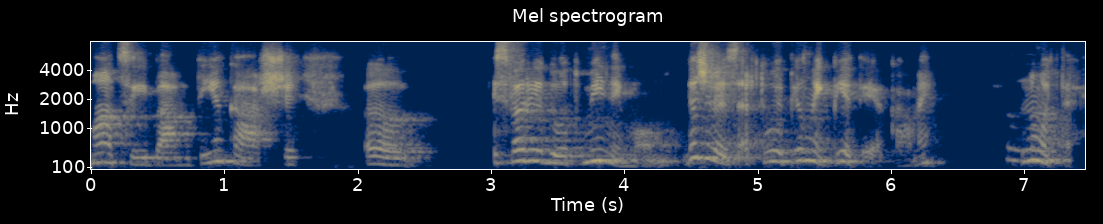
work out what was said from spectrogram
mācībām vienkārši es varu iedot minimumu. Dažreiz ar to ir pilnīgi pietiekami. Mhm. Noteikti.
